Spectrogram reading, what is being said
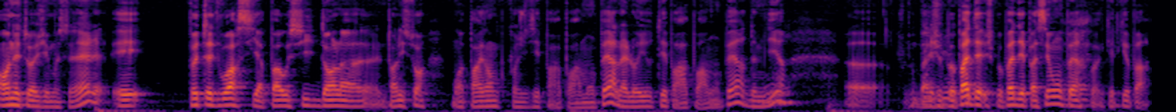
en nettoyage émotionnel et peut-être voir s'il n'y a pas aussi dans la dans l'histoire. Moi, par exemple, quand je disais par rapport à mon père, la loyauté par rapport à mon père, de me dire Mhm. Euh, bah, pas je peux pas dé- je peux pas dépasser mon père Ouais. quoi, quelque part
